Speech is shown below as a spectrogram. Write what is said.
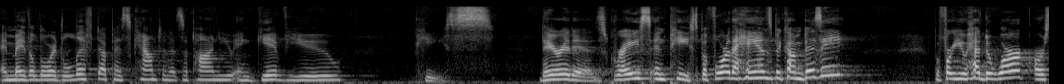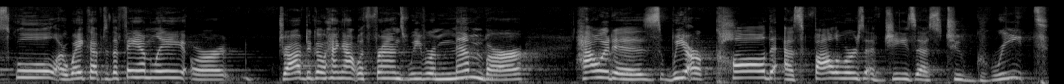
And may the Lord lift up his countenance upon you and give you peace. There it is grace and peace. Before the hands become busy, before you head to work or school or wake up to the family or drive to go hang out with friends, we remember how it is we are called as followers of Jesus to greet,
